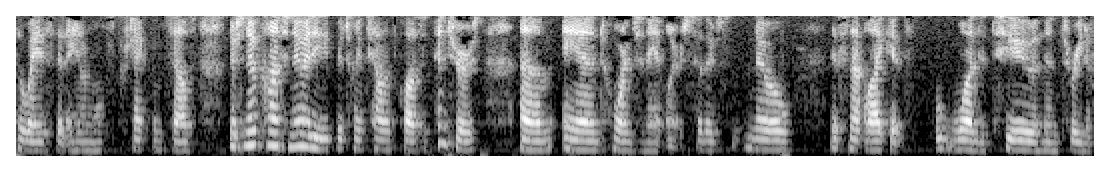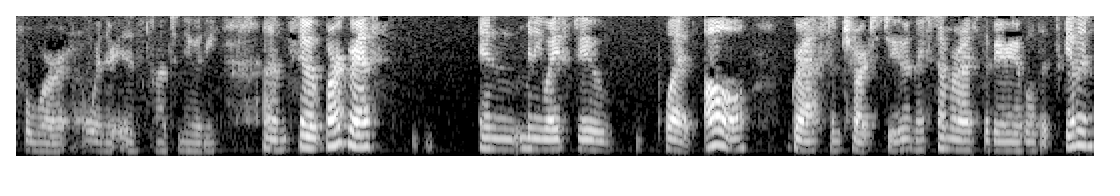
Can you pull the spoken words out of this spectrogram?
the ways that animals protect themselves. There's no continuity between talons, claws, and pinchers um, and horns and antlers. So there's no, it's not like it's one to two and then three to four where there is continuity. Um, so bar graphs in many ways do what all graphs and charts do, and they summarize the variable that's given.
